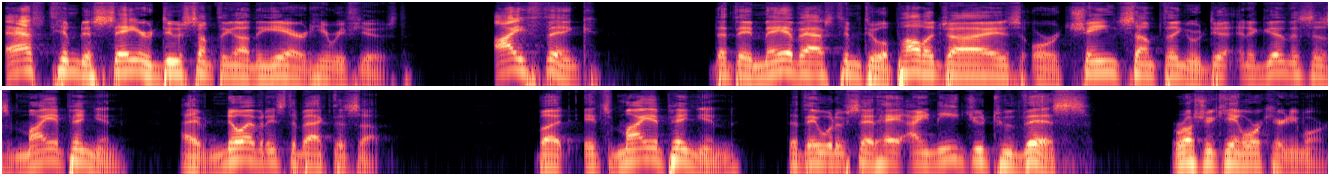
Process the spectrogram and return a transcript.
asked him to say or do something on the air and he refused. I think that they may have asked him to apologize or change something or do, and again, this is my opinion. I have no evidence to back this up. But it's my opinion that they would have said, hey, I need you to this, or else you can't work here anymore.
